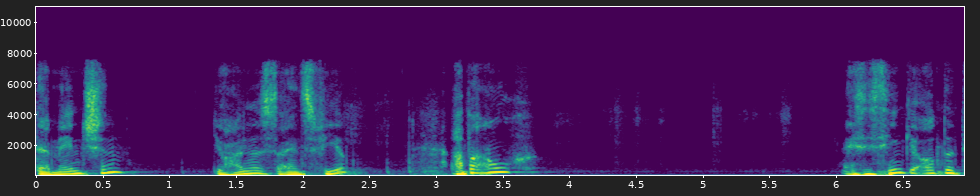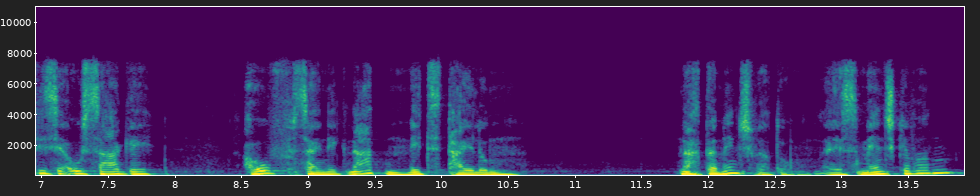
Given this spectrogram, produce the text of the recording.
der Menschen, Johannes 1.4. Aber auch, es ist hingeordnet, diese Aussage, auf seine Gnadenmitteilung nach der Menschwerdung. Er ist Mensch geworden,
